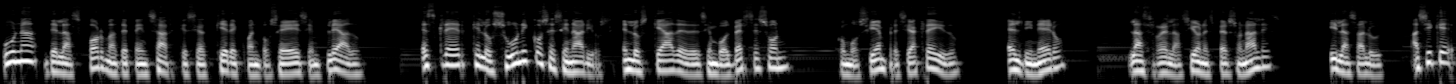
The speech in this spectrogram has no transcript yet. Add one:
una de las formas de pensar que se adquiere cuando se es empleado es creer que los únicos escenarios en los que ha de desenvolverse son como siempre se ha creído, el dinero, las relaciones personales y la salud. Así que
